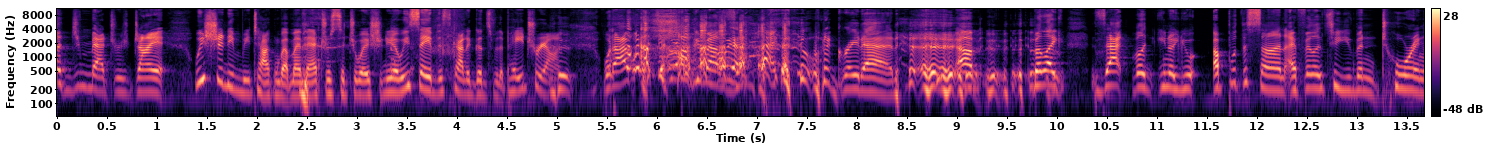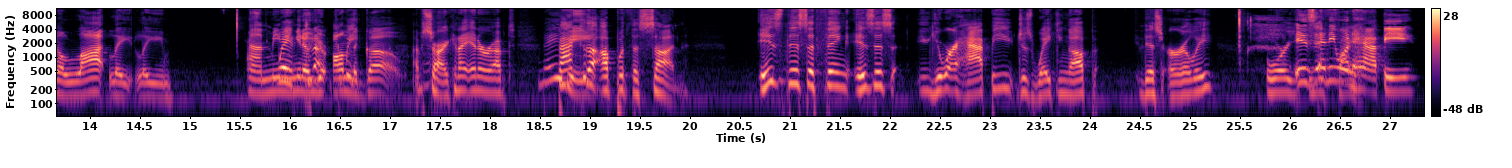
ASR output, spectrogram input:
mattress giant. We shouldn't even be talking about my mattress situation. You know, we save this kind of goods for the Patreon. What I wanted to talk about, Zach, what a great ad. um, but like Zach, like you know, you up with the sun. I feel like too, you've been touring a lot lately. Um, meaning, Wait, you know, you're can on we- the go. I'm sorry, can I interrupt? Maybe. Back to the up with the sun. Is this a thing? Is this you are happy just waking up this early? Or Is anyone find- happy uh,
